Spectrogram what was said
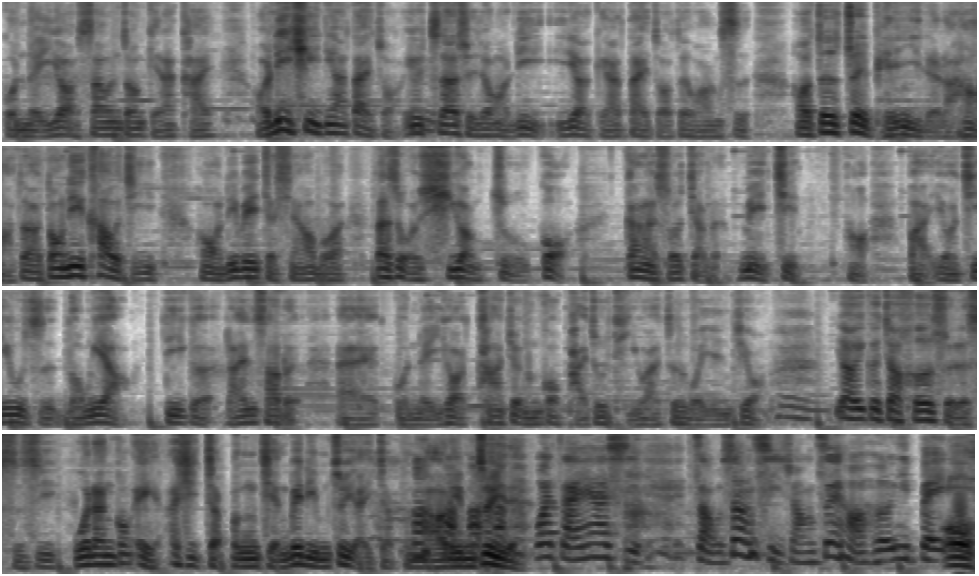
滚了以后，三分钟给它开，哦，力气一定要带走，因为自来水中的力，一定要给它带走这个方式，哦，这是最便宜的了哈，对吧？动力靠急，哦，你别吃啥不？但是我希望煮过刚才所讲的灭菌，哦，把有机物质、农药第一个燃烧的，哎，滚了以后，它就能够排出体外，这是我研究。嗯，要一个叫喝水的时机。有人讲，哎，还是食饭前要啉水，还是食饭后啉水的？我知影是早上起床最好喝一杯哦，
